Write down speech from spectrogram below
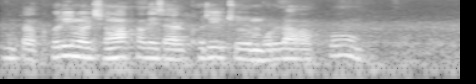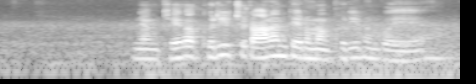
그러니까 그림을 정확하게 잘 그릴 줄 몰라갖고 그냥 제가 그릴 줄 아는 대로만 그리는 거예요.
